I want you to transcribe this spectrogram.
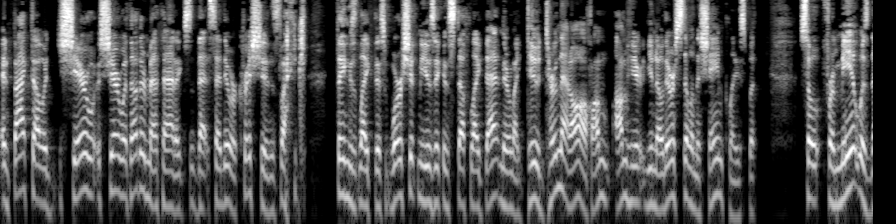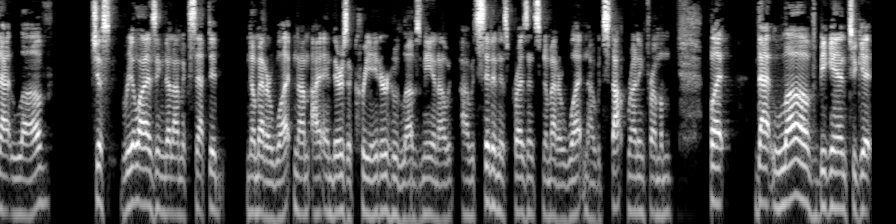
In fact, I would share share with other meth addicts that said they were Christians, like things like this worship music and stuff like that. And they're like, dude, turn that off. I'm I'm here. You know, they were still in the shame place. But so for me, it was that love, just realizing that I'm accepted no matter what. And I'm, I, and there's a creator who loves me and I would, I would sit in his presence no matter what. And I would stop running from him. But that love began to get,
